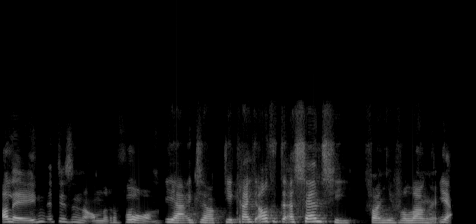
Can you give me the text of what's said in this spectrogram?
Alleen, het is een andere vorm. Ja, exact. Je krijgt altijd de essentie van je verlangen. Ja.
